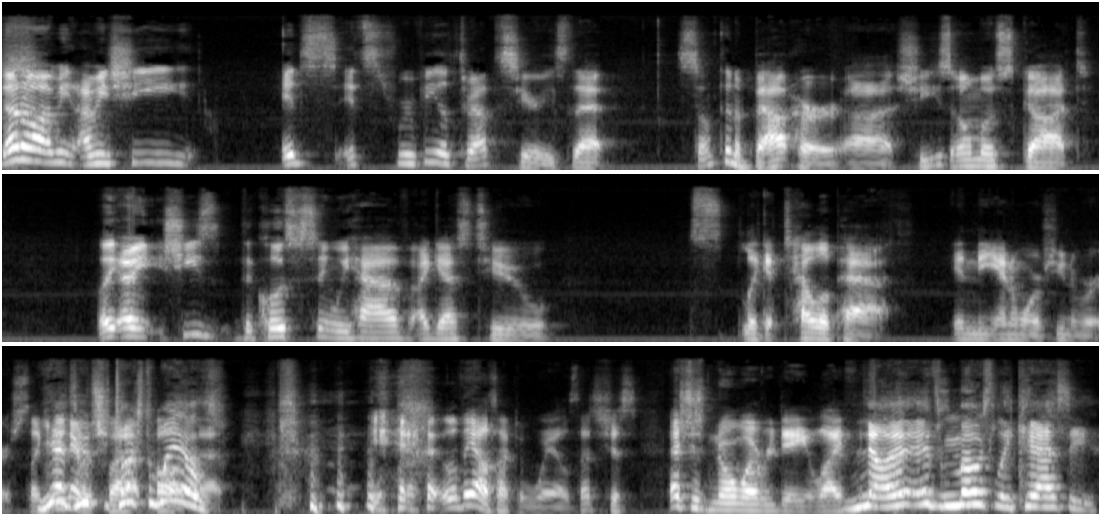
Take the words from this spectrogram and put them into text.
no, I mean, I mean, she, it's it's revealed throughout the series that something about her, uh, she's almost got, like, I mean, she's the closest thing we have, I guess, to like a telepath in the Animorphs universe. Like, yeah, dude, she talks to whales. yeah, well, they all talk to whales. That's just that's just normal everyday life. No, it's mostly Cassie.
